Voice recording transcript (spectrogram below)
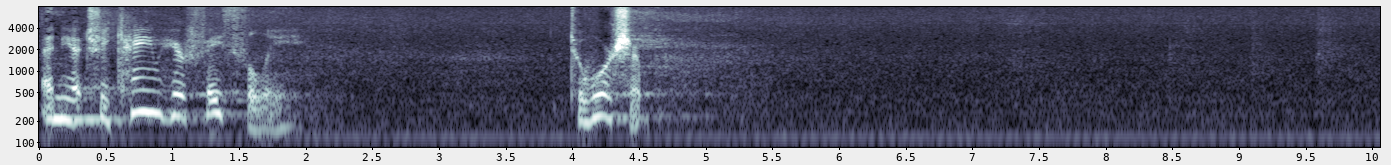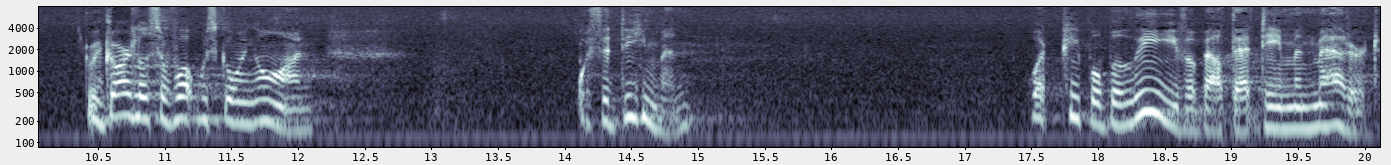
And yet she came here faithfully to worship. Regardless of what was going on with the demon, what people believe about that demon mattered.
